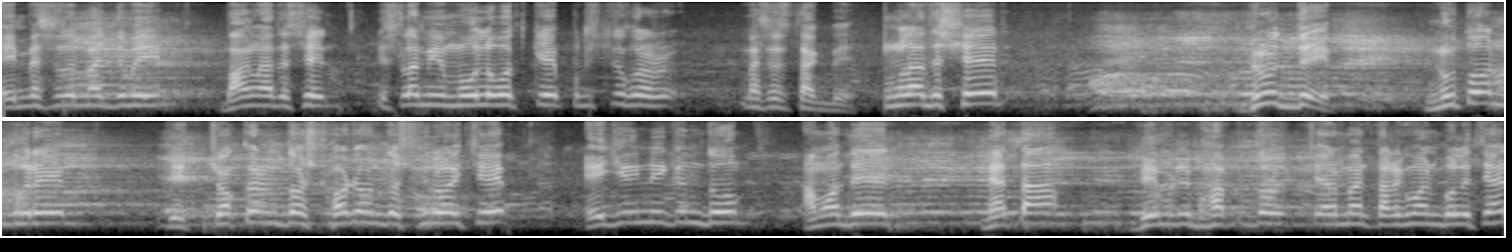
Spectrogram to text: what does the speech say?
এই মেসেজের মাধ্যমে বাংলাদেশের ইসলামী মৌলবোধকে প্রতিষ্ঠিত করার মেসেজ থাকবে। বাংলাদেশের বিরুদ্ধে নূতন করে যে চক্রান্ত, ষড়যন্ত্র শুরু হয়েছে, এই জন্যই কিন্তু আমাদের নেতা বিএমডির ভারপ্রাপ্ত চেয়ারম্যান তারেক বলেছেন,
